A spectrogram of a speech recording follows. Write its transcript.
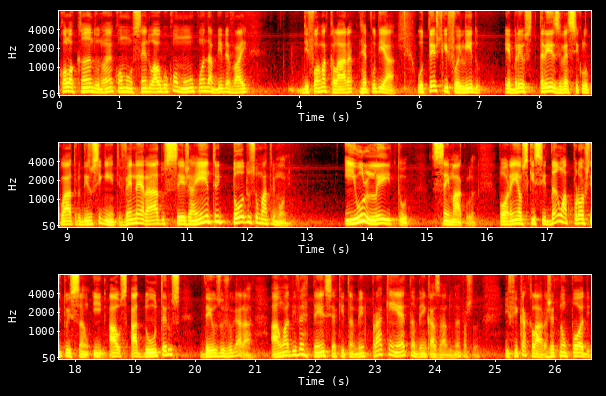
colocando, não é, como sendo algo comum quando a Bíblia vai de forma clara repudiar. O texto que foi lido Hebreus 13, versículo 4, diz o seguinte: Venerado seja entre todos o matrimônio e o leito sem mácula. Porém, aos que se dão à prostituição e aos adúlteros, Deus o julgará. Há uma advertência aqui também para quem é também casado, né, pastor? E fica claro, a gente não pode,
